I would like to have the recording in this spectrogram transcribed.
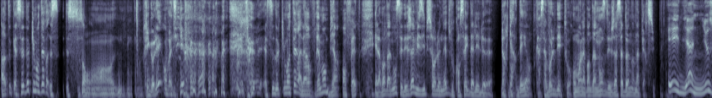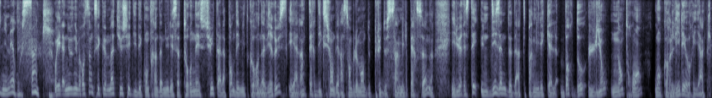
En tout cas, ce documentaire, sans rigoler, on va dire, ce documentaire a l'air vraiment bien, en fait. Et la bande-annonce est déjà visible sur le net. Je vous conseille d'aller le, le, regarder. En tout cas, ça vaut le détour. Au moins, la bande-annonce, déjà, ça donne un aperçu. Et il y a une news numéro 5. Oui, la news numéro 5, c'est que Mathieu Chédid est contraint d'annuler sa tournée suite à la pandémie de coronavirus et à l'interdiction des rassemblements de plus de 5000 personnes. Il lui est resté une dizaine de dates, parmi lesquelles Bordeaux, Lyon, Nantes, Rouen ou encore Lille et Aurillac.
